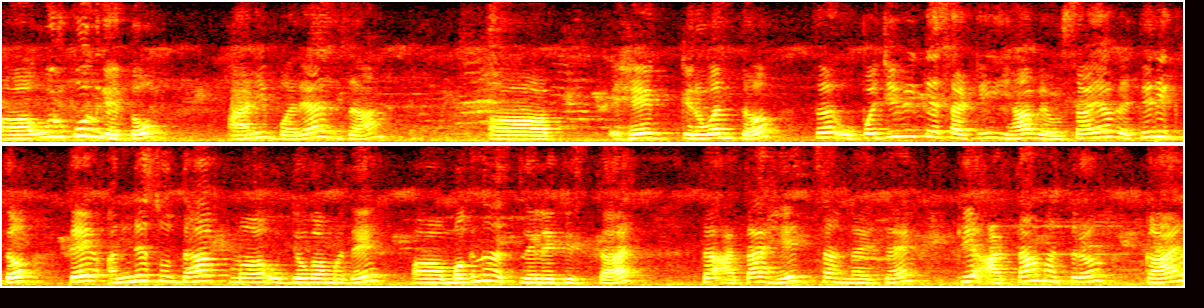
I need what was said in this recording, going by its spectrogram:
उरकून घेतो. आणि बऱ्याचदा हे किरवंत तर उपजीविकेसाठी ह्या व्यवसायाव्यतिरिक्त ते अन्यसुद्धा म उद्योगामध्ये मग्न असलेले दिसतात. तर आता हेच सांगायचं आहे की आता मात्र काळ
